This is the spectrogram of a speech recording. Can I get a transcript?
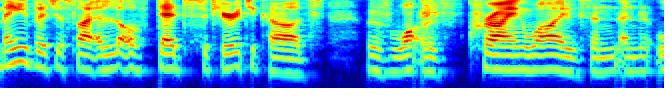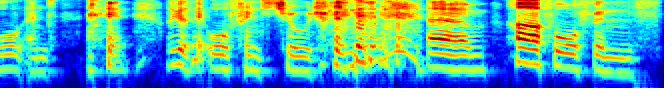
Maybe there's just like a lot of dead security cards with what with crying wives and and all and I was gonna say orphaned children, um, half orphans.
